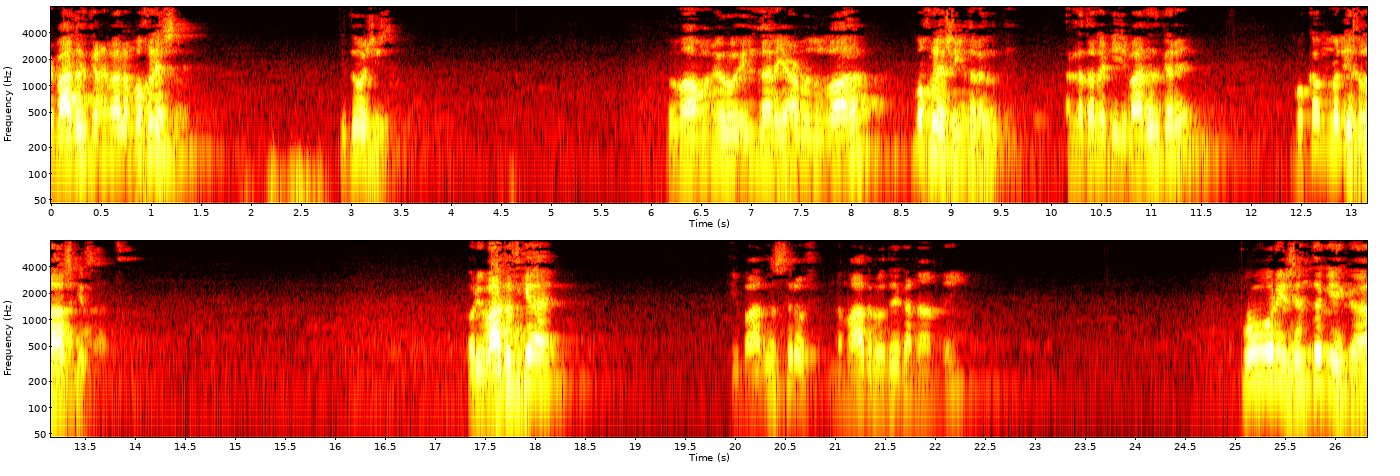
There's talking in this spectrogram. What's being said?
عبادت کرنے والا مخلص ہو۔ یہ دو چیزیں۔ تو وہاں امیر اللہ عبد اللہ مخلصین رکھتے اللہ تعالیٰ کی عبادت کریں مکمل اخلاص کے ساتھ۔ اور عبادت کیا ہے؟ عبادت صرف نماز روزے کا نام نہیں، پوری زندگی کا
